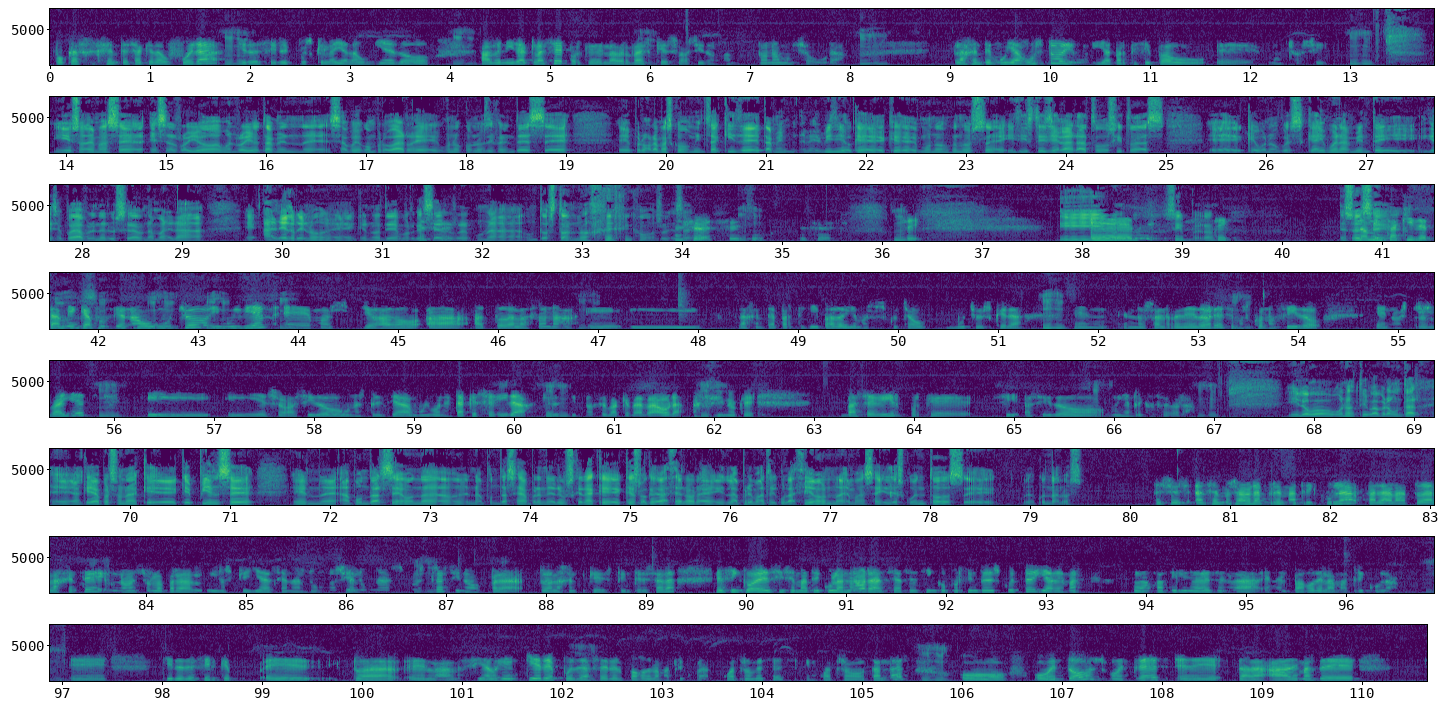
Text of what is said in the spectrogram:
poca gente se ha quedado fuera, quiero decir pues que le haya dado miedo a venir a clase porque la verdad es que eso ha sido una zona muy segura. La gente muy a gusto y, y ha participado eh, mucho, sí. Y eso además, eh, ese rollo, buen rollo también eh, se ha podido comprobar eh, bueno, con los diferentes eh, eh, programas como Minchakide, también en el vídeo que, que bueno, nos eh, hicisteis llegar a todos y todas, eh, que bueno, pues que hay buen ambiente y, y que se puede aprender euskera de una manera eh, alegre, ¿no? Eh, que no tiene por qué Eso ser una, un tostón, ¿no? como suele Eso ser. es, sí, sí. Eso es. Mm. Sí. Y bueno, sí, perdón. sí. Eso no, es, eh, Mintzakide también que ha funcionado mucho y muy bien. Eh, hemos llegado a, a toda la zona eh, y la gente ha participado y hemos escuchado mucho euskera en, en los alrededores. Hemos conocido en nuestros valles y, y eso ha sido una experiencia muy bonita que seguirá. Ujú. decir, no se va a quedar ahora, sino que va a seguir porque sí, ha sido muy enriquecedora. Y luego, bueno, te iba a preguntar, eh, aquella persona que, que piense en apuntarse o en, apuntarse a aprender euskera, ¿qué, qué es lo que debe hacer ahora en la prematriculación? Además, hay descuentos. Eh, cuéntanos. Eso es, hacemos ahora prematrícula para la- toda la gente, no es solo para los que ya sean alumnos y alumnas nuestras, sino para toda la gente que esté interesada. El 5 es, si se matriculan ahora, se hace el 5% de descuento y además se dan facilidades en, la, en el pago de la matrícula. Eh, quiere decir que eh, toda, eh, la- si alguien quiere puede hacer el pago de la matrícula cuatro veces en cuatro tandas o, o en dos o en tres, eh, dar- además de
